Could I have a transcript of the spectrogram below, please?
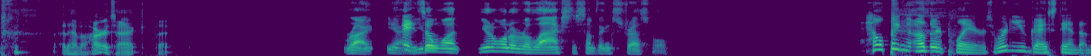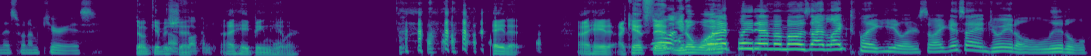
I'd have a heart attack, but Right. Yeah. Okay, you so- don't want you don't want to relax to something stressful. helping other players. Where do you guys stand on this one? I'm curious. don't give a No, shit. I hate being the Yeah. healer. Hate it. I hate it. I can't Well, stand. You know I- When I played MMOs, I liked playing healers, so I guess I enjoy it a little.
